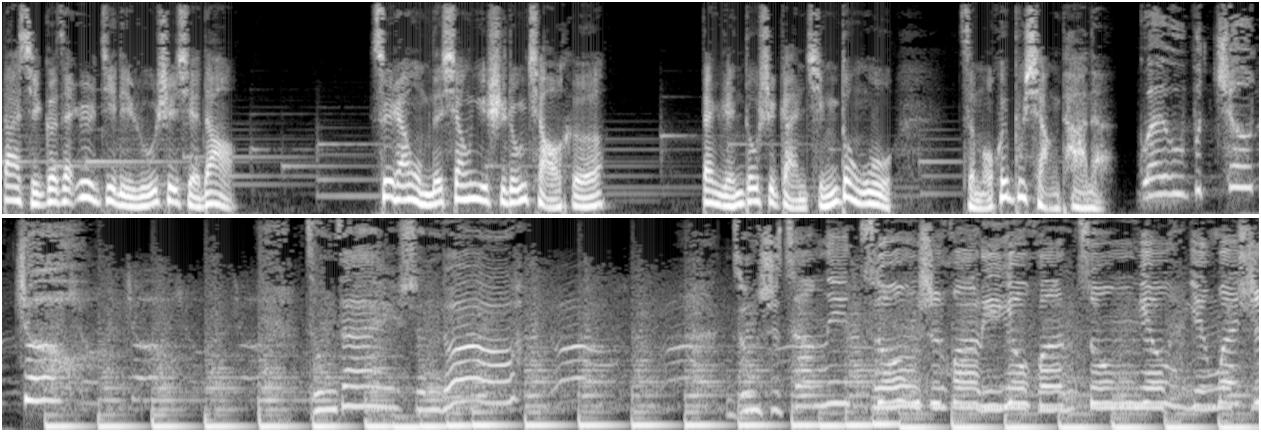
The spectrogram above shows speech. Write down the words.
大喜哥在日记里如是写道：“虽然我们的相遇是种巧合，但人都是感情动物，怎么会不想他呢？”怪物不求救，总在闪躲，总是藏匿，总是话里有话，总有言外之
